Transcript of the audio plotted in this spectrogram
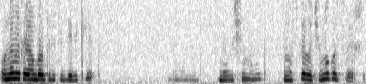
Он умер, когда ему было 39 лет. Да, очень молодой. Он успел очень много в своей жизни.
